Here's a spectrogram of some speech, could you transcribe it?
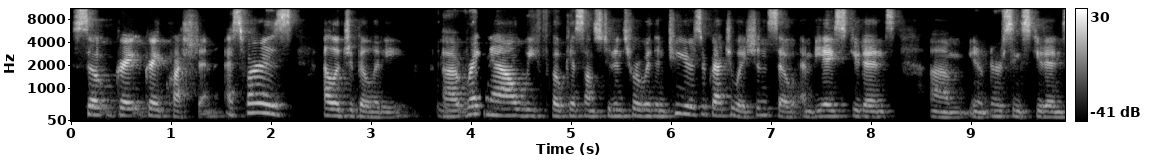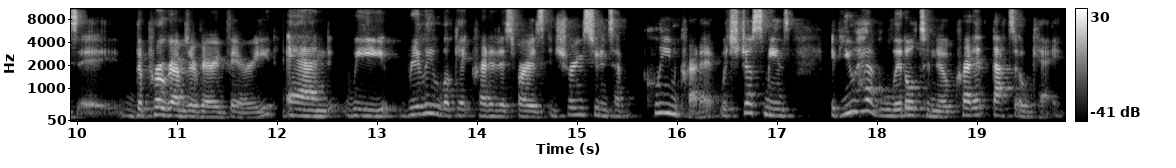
So great, great question. As far as eligibility, uh, right now we focus on students who are within two years of graduation. So MBA students, um, you know, nursing students. eh, The programs are very varied, and we really look at credit as far as ensuring students have clean credit, which just means if you have little to no credit, that's okay.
